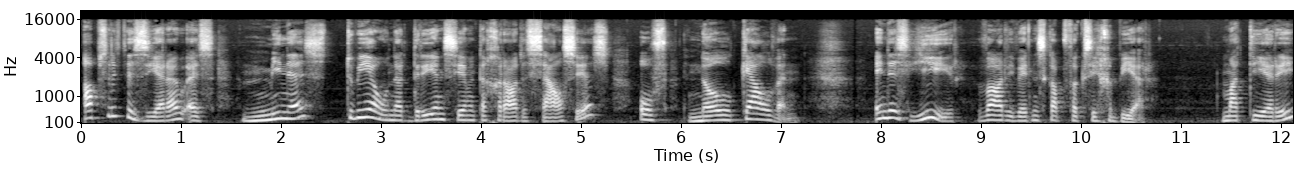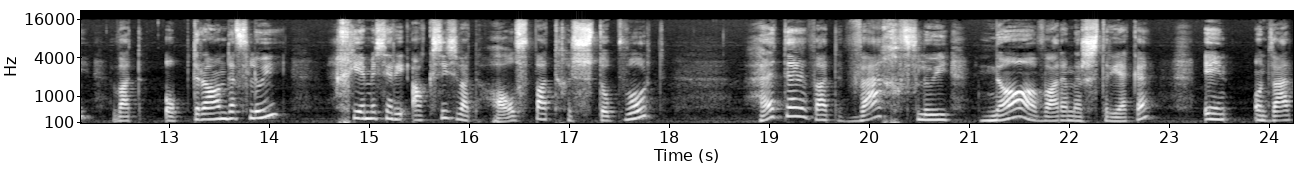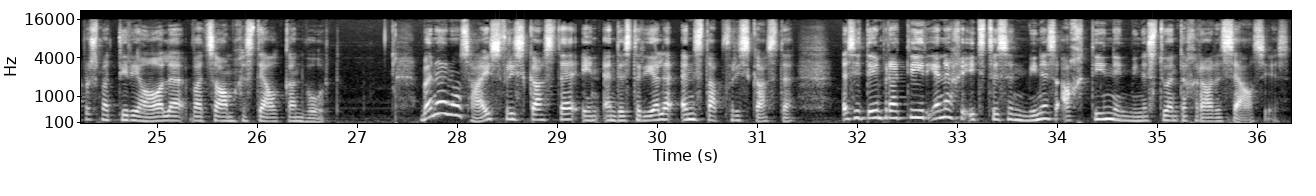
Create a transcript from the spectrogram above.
Absolute zero is minus 273 grade Celsius of 0 Kelvin. En dis hier waar die wetenskap fiksie gebeur. Materie wat opdraande vloei, chemiese reaksies wat halfpad gestop word, hitte wat wegvloei na warmer streke en ontwerpersmateriale wat saamgestel kan word. Binne in ons huisvrieskaste en industriële instapvrieskaste is die temperatuur enige iets tussen -18 en -20 grade Celsius.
